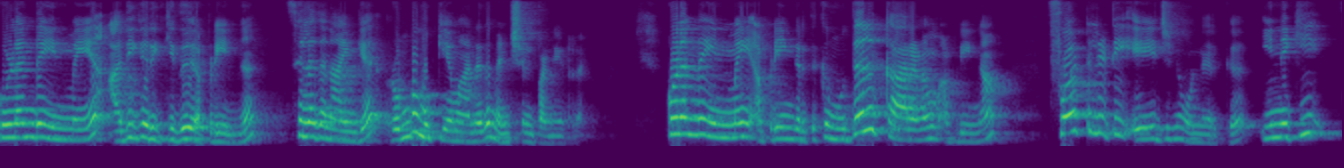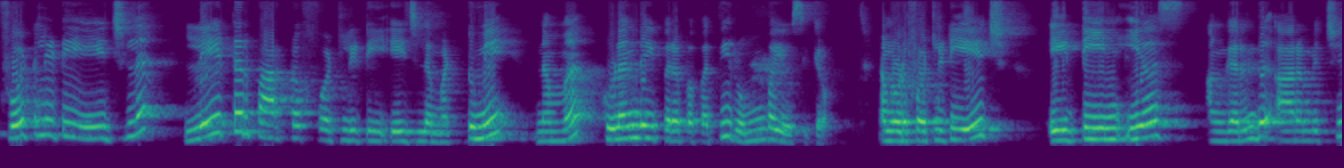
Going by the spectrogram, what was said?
குழந்தையின்மைய அதிகரிக்குது அப்படின்னு சிலதை நான் இங்க ரொம்ப முக்கியமானதை மென்ஷன் பண்ணிடுறேன். குழந்தையின்மை அப்படிங்கிறதுக்கு முதல் காரணம் அப்படின்னா ஃபர்டிலிட்டி ஏஜ்னு ஒன்று இருக்கு. இன்னைக்கு ஃபர்டிலிட்டி ஏஜ்ல லேட்டர் பார்ட் ஆஃப் ஃபர்டிலிட்டி ஏஜ்ல மட்டுமே நம்ம குழந்தை பிறப்பை பத்தி ரொம்ப யோசிக்கிறோம். நம்மளோட ஃபர்டிலிட்டி ஏஜ் எயிட்டீன் இயர்ஸ் அங்கிருந்து ஆரம்பிச்சு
